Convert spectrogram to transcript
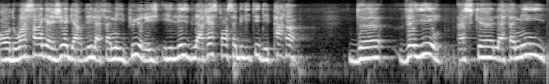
On doit s'engager à garder la famille pure et il est de la responsabilité des parents de veiller à ce que la famille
